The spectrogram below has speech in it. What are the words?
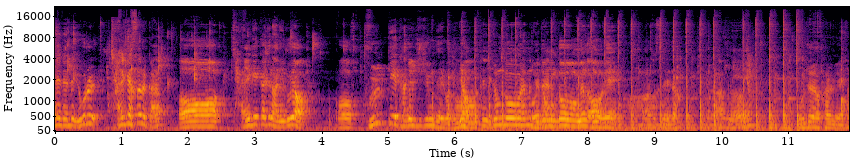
해야 되는데 이거를 잘게 썰을까요? 어, 잘게까지는 아니고요. 어, 굵게 다져주시면 되거든요. 어, 그이 정도 하면 그 되나요? 정도면 어, 예. 아, 어, 좋습니다. 제가 그럼 네. 보조 역할을 위해서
